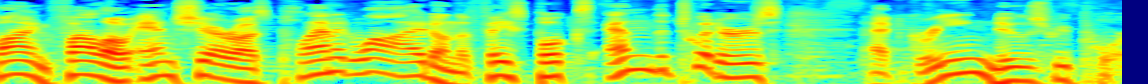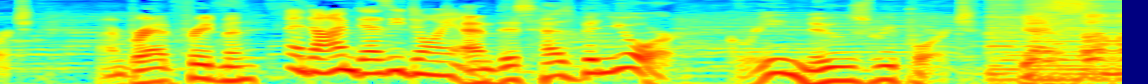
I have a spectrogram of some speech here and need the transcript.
Find, follow, and share us planet wide on the Facebooks and the Twitters at Green News Report. I'm Brad Friedman. And I'm Desi Doyen. And this has been your Green News Report. Yes, some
